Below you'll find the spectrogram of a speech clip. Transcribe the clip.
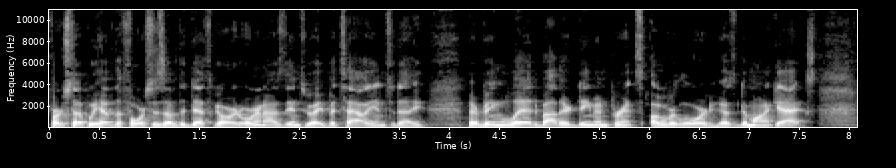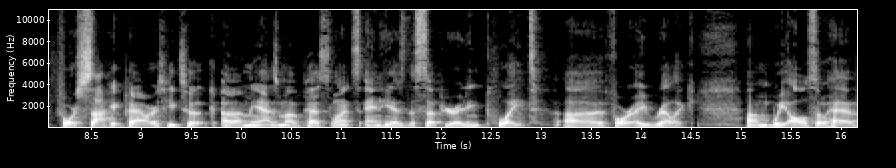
First up, we have the forces of the Death Guard organized into a battalion today. They're being led by their demon prince Overlord, who has demonic axe. For psychic powers, he took uh, Miasma of Pestilence, and he has the suppurating plate uh, for a relic. Um, we also have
